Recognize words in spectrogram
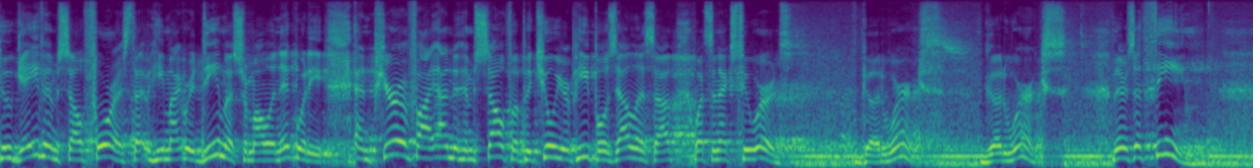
Who gave himself for us that he might redeem us from all iniquity and purify unto himself a peculiar people, zealous of, what's the next two words? Good works. Good works. There's a theme.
